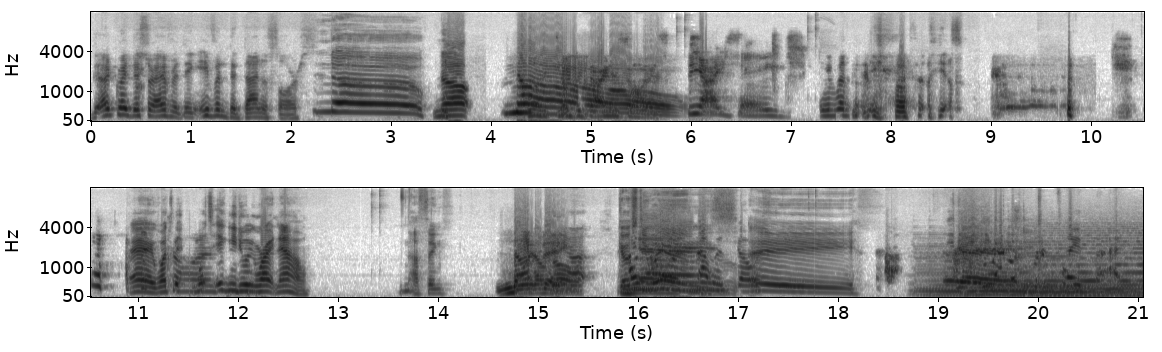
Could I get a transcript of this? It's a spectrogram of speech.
the earthquake destroyed everything, even the dinosaurs. No. No. No. The dinosaurs. The Ice Age. Even yes. Hey, what's what's Iggy doing right now? Nothing. Nothing. Yeah, Ghosty Yeah, that was Ghost. Hey. Played that.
